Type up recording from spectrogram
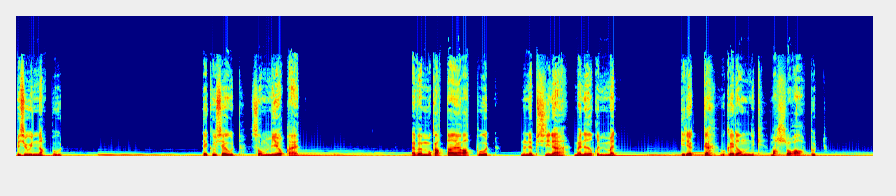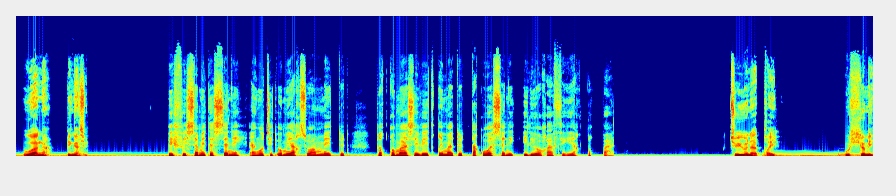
pisuginnarpugut takusavut sormiuqaat avammuqartariaqarpugut nunapsina maneeqimmat ilakka ukalernik marlorarput uanga pingasut piffissami tassani angutit umiarsuarmiittut peqqumaasiviit qimatut taquassanik ilioraafigiartorpaat 20 april. Ullumi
